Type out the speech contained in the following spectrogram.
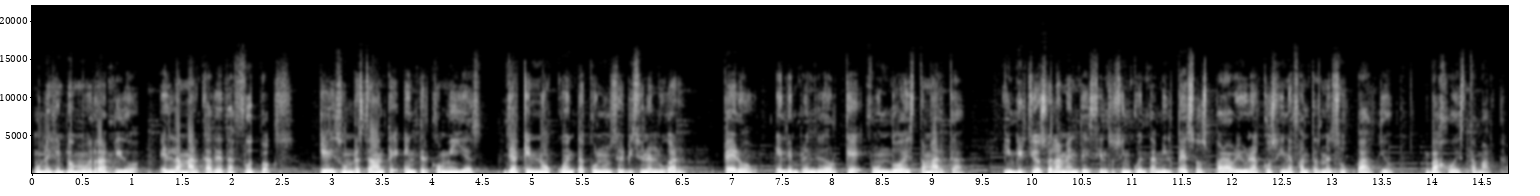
Un ejemplo muy rápido es la marca de The Foodbox, que es un restaurante entre comillas, ya que no cuenta con un servicio en el lugar, pero el emprendedor que fundó esta marca invirtió solamente 150 mil pesos para abrir una cocina fantasma en su patio bajo esta marca,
